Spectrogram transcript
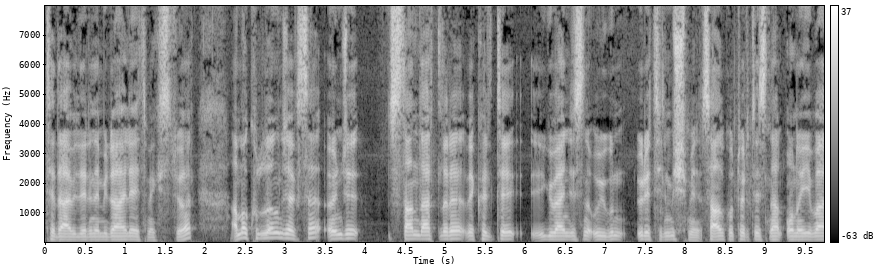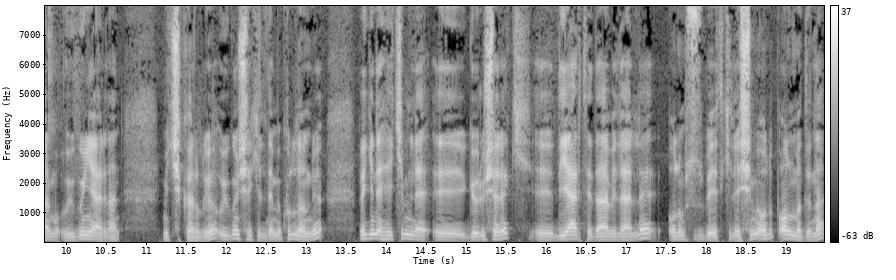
tedavilerine müdahale etmek istiyorlar. Ama kullanılacaksa önce standartlara ve kalite e, güvencesine uygun üretilmiş mi? Sağlık otoritesinden onayı var mı? Uygun yerden mi çıkarılıyor? Uygun şekilde mi kullanılıyor? Ve yine hekimle e, görüşerek e, diğer tedavilerle olumsuz bir etkileşimi olup olmadığına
